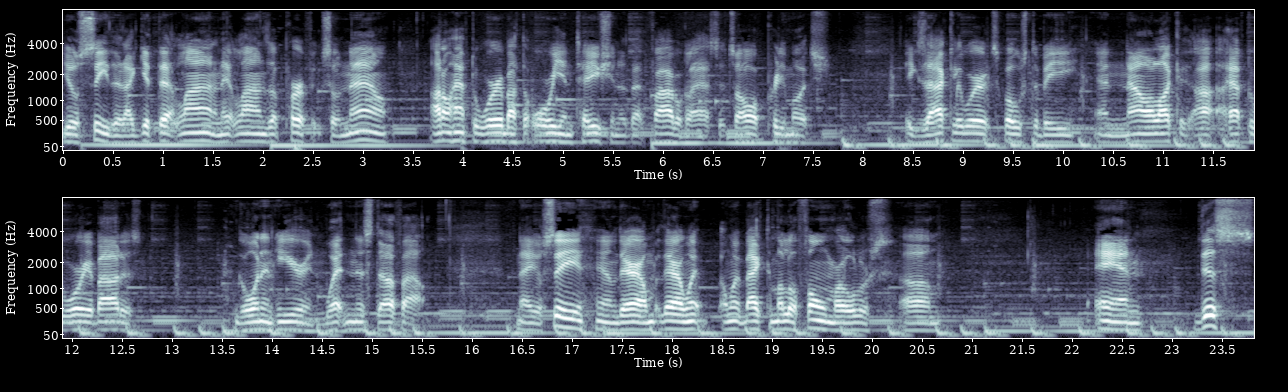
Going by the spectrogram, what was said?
you'll see that I get that line and it lines up perfect. So now I don't have to worry about the orientation of that fiberglass. It's all pretty much exactly where it's supposed to be and now all I, could, I have to worry about is going in here and wetting this stuff out. Now you'll see know, there I, there I went I went back to my little foam rollers um, and this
